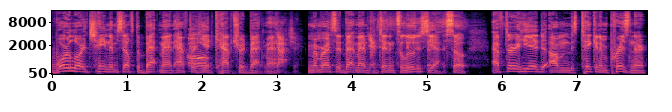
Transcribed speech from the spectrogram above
Warlord chained himself to Batman after Oh. he had captured Batman. Gotcha. Remember, I said Batman Yes, pretending to yes, lose. yes. Yeah. So after he had um taken him prisoner,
